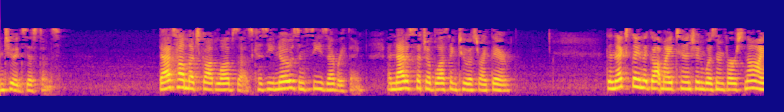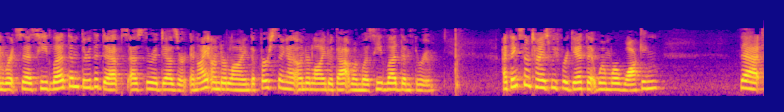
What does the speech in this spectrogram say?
into existence. That's how much God loves us, because He knows and sees everything. And that is such a blessing to us right there. The next thing that got my attention was in verse 9 where it says, He led them through the depths as through a desert. And I underlined, the first thing I underlined with that one was, He led them through. I think sometimes we forget that when we're walking, that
